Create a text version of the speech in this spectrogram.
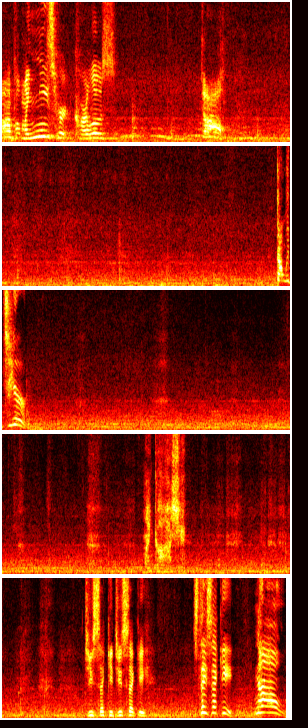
Oh, but my knees hurt, Carlos. Oh. Oh, it's here. My gosh. Jiyuseki, Jiyuseki. Shitei Seki! No!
